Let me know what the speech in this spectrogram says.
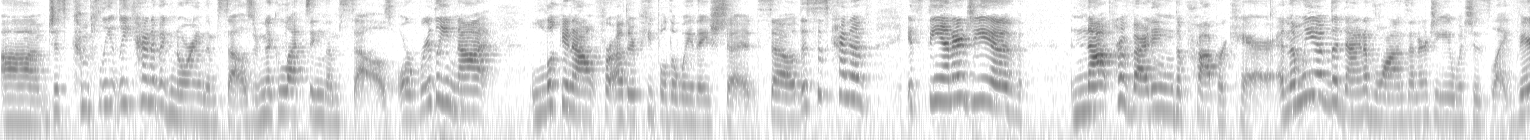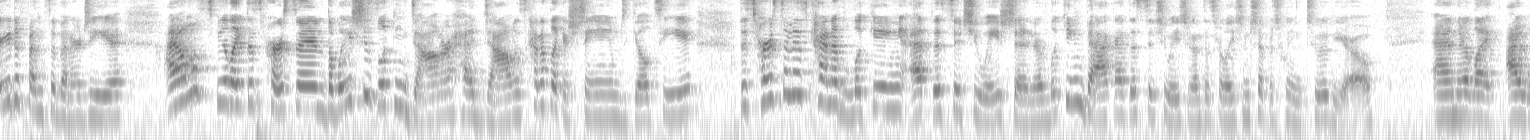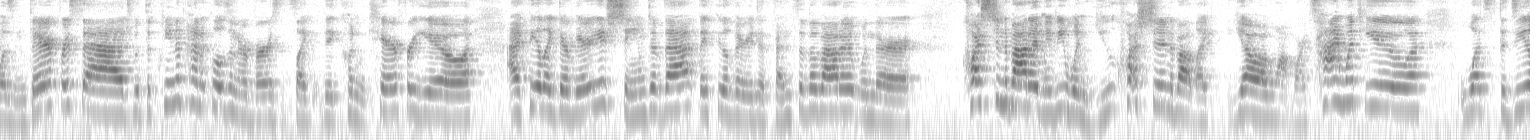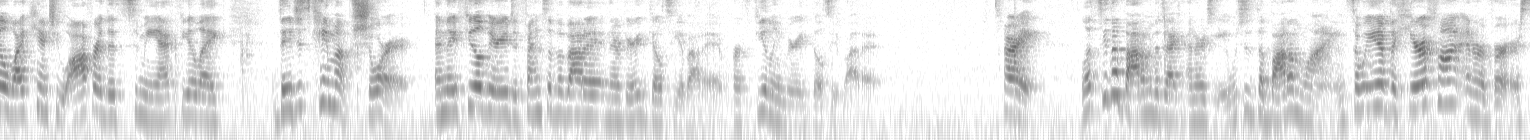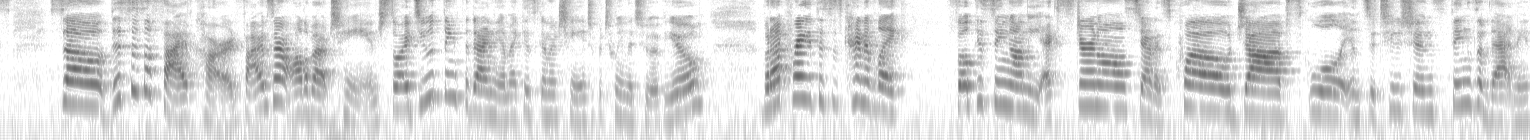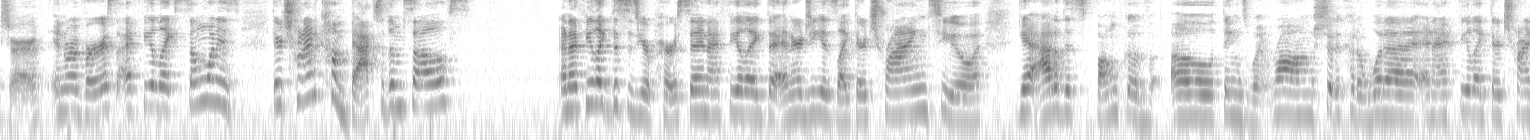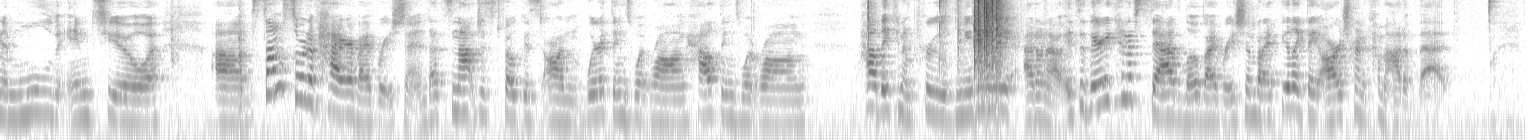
um, just completely kind of ignoring themselves or neglecting themselves or really not looking out for other people the way they should. So this is kind of, it's the energy of not providing the proper care. And then we have the Nine of Wands energy, which is like very defensive energy. I almost feel like this person, the way she's looking down, her head down, is kind of like ashamed, guilty. This person is kind of looking at this situation. They're looking back at this situation, at this relationship between the two of you. And they're like, I wasn't there for Sag. With the Queen of Pentacles in reverse, it's like they couldn't care for you. I feel like they're very ashamed of that. They feel very defensive about it when they're questioned about it. Maybe when you question about, like, yo, I want more time with you what's the deal? Why can't you offer this to me? I feel like they just came up short and they feel very defensive about it and they're very guilty about it or feeling very guilty about it. All right, let's see the bottom of the deck energy, which is the bottom line. So we have the Hierophant in reverse. So this is a five card. Fives are all about change. So I do think the dynamic is going to change between the two of you. But upright, this is kind of like focusing on the external status quo, jobs, school, institutions, things of that nature. In reverse, I feel like someone is, they're trying to come back to themselves. And I feel like this is your person. I feel like the energy is like they're trying to get out of this funk of, oh, things went wrong, shoulda, coulda, woulda. And I feel like they're trying to move into um, some sort of higher vibration that's not just focused on where things went wrong, how things went wrong how they can improve. Maybe, I don't know. It's a very kind of sad, low vibration, but I feel like they are trying to come out of that.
